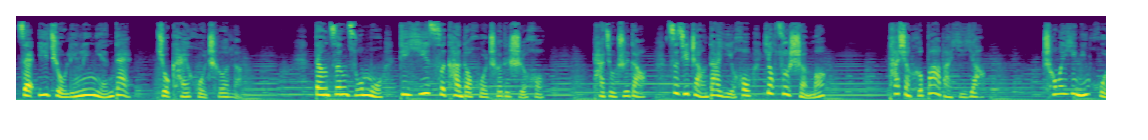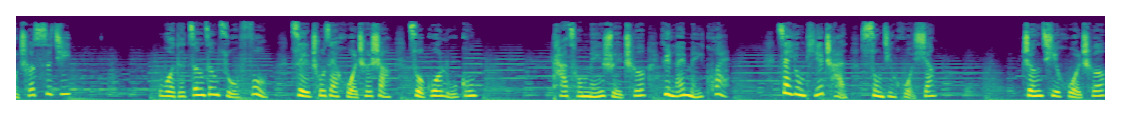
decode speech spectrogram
在一九零零年代。就开火车了。当曾祖母第一次看到火车的时候，他就知道自己长大以后要做什么。他想和爸爸一样，成为一名火车司机。我的曾曾祖父最初在火车上做锅炉工，他从煤水车运来煤块，再用铁铲送进火箱。蒸汽火车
